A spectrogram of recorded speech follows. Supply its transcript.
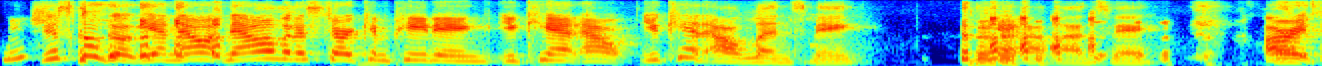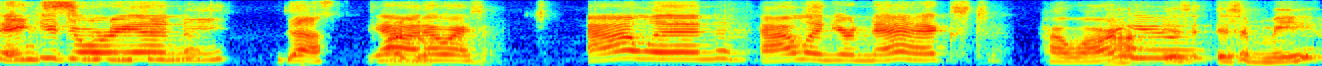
Mish. Disco Goat. Yeah, now now I'm gonna start competing. You can't out you can't out lens me. You can't out lens me. All right, thank you, thanks for Dorian. Me- Yeah, Yeah, no worries. Alan, Alan, you're next. How are Hi- you? Is, is it me?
